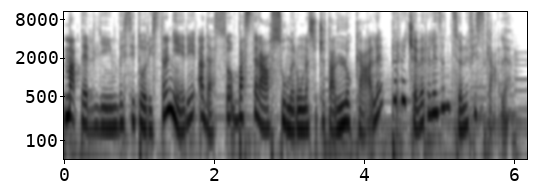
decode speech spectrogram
ma per gli investitori stranieri adesso basterà assumere una società locale per ricevere l'esenzione fiscale.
